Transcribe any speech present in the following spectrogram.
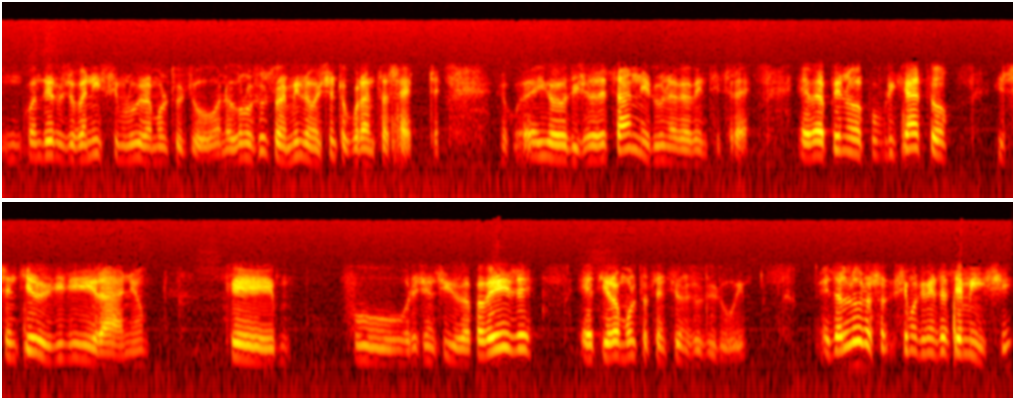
mm, quando ero giovanissimo, lui era molto giovane, l'ho conosciuto nel 1947, io avevo 17 anni, lui ne aveva 23 e aveva appena pubblicato Il sentiero di Didi Ragno che fu recensito da Pavese e attirò molta attenzione su di lui. E da allora siamo diventati amici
